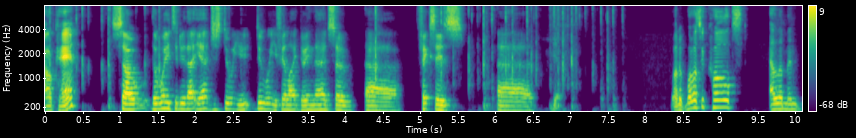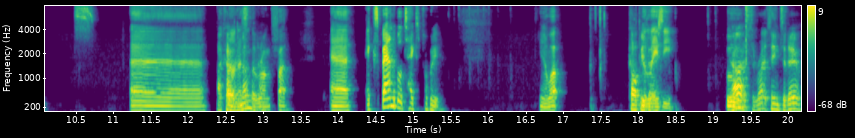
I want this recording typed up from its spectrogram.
Okay. So the way to do that, yeah, just do what you do what you feel like doing there. So uh, fixes. Uh, yeah, What what was it called? Elements. Uh, I can't that's remember. the wrong file. Uh, expandable text property. You know what? Copy You're lazy. No, it's the right thing to do.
